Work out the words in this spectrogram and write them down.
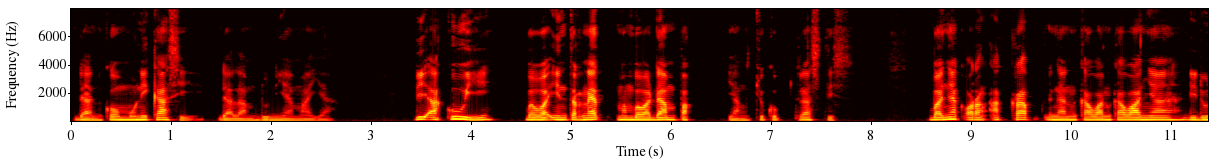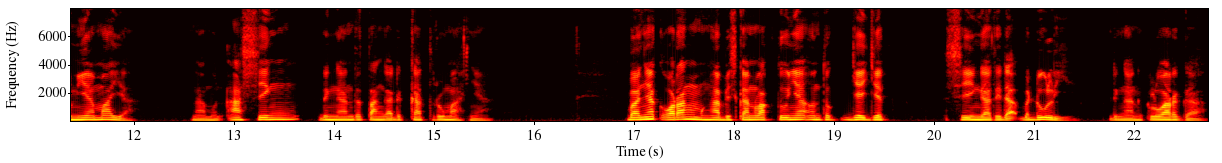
dan komunikasi dalam dunia maya. Diakui bahwa internet membawa dampak yang cukup drastis. Banyak orang akrab dengan kawan-kawannya di dunia maya, namun asing dengan tetangga dekat rumahnya. Banyak orang menghabiskan waktunya untuk gadget sehingga tidak peduli dengan keluarga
